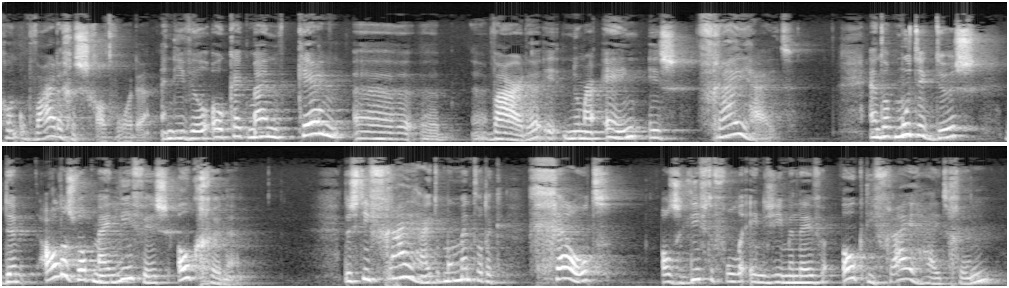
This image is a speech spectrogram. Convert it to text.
gewoon op waarde geschat worden. En die wil ook, kijk, mijn kernwaarde, uh, uh, nummer één, is vrijheid. En dat moet ik dus, de, alles wat mij lief is, ook gunnen. Dus die vrijheid, op het moment dat ik geld als liefdevolle energie in mijn leven ook die vrijheid gun,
